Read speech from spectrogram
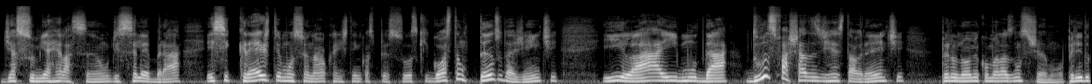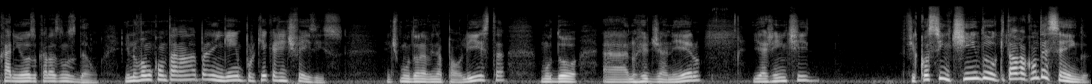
de assumir a relação, de celebrar esse crédito emocional que a gente tem com as pessoas que gostam tanto da gente e ir lá e mudar duas fachadas de restaurante pelo nome como elas nos chamam, o apelido carinhoso que elas nos dão. E não vamos contar nada para ninguém por que, que a gente fez isso. A gente mudou na Avenida Paulista, mudou uh, no Rio de Janeiro e a gente ficou sentindo o que estava acontecendo.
